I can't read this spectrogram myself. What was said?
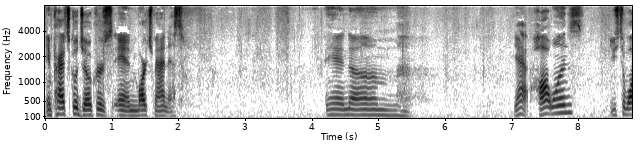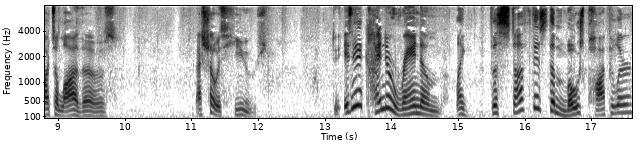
Impractical Jokers and March Madness. And um, yeah, Hot Ones Used to watch a lot of those. That show is huge. Dude, isn't it kind of random? Like the stuff that's the most popular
